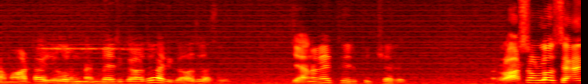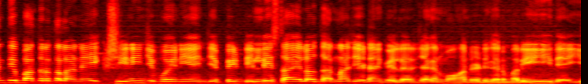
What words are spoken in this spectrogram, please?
ఆ మాట ఎవరు నమ్మేది కాదు. అది కాదు అసలు. జనమే తీర్పిచ్చారు. అది. రాష్ట్రంలో శాంతి భద్రతలు అనేవి క్షీణించిపోయినాయి అని చెప్పి ఢిల్లీ స్థాయిలో ధర్నా చేయడానికి వెళ్ళారు జగన్మోహన్ రెడ్డి గారు. మరి ఇదే ఈ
